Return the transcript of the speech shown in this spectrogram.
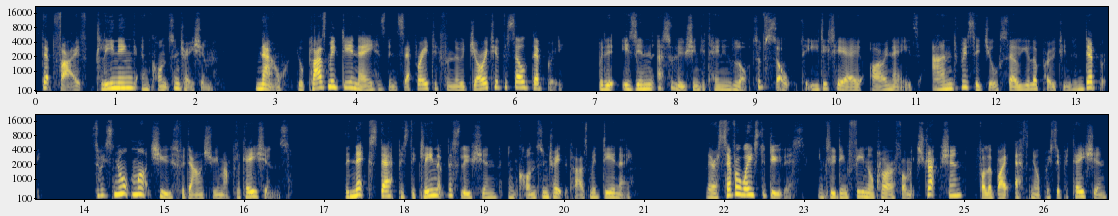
Step 5 Cleaning and concentration. Now, your plasmid DNA has been separated from the majority of the cell debris, but it is in a solution containing lots of salt to EDTA RNase and residual cellular proteins and debris. So it's not much use for downstream applications. The next step is to clean up the solution and concentrate the plasmid DNA. There are several ways to do this, including phenol-chloroform extraction, followed by ethanol precipitation,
